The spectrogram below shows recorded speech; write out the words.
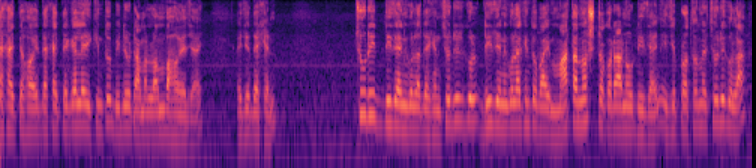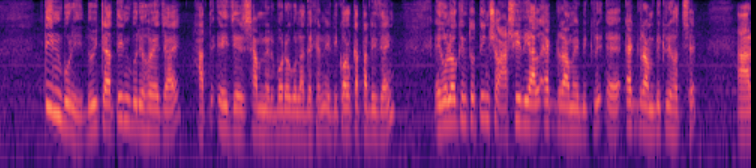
দেখাইতে হয়। দেখাইতে গেলেই কিন্তু ভিডিওটা আমার লম্বা হয়ে যায়। এই যে দেখেন, চুরির ডিজাইনগুলো দেখেন। চুরির ডিজাইনগুলো কিন্তু ভাই মাথা নষ্ট করানো ডিজাইন। এই যে প্রথমের চুরিগুলা, তিন বুড়ি, দুইটা তিন বুড়ি হয়ে যায়। হাতে, এই যে সামনের বড়গুলা দেখেন, এটি কলকাতা ডিজাইন। এগুলো কিন্তু তিনশো আশি রিয়াল এক গ্রামে বিক্রি এক গ্রাম বিক্রি হচ্ছে। আর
